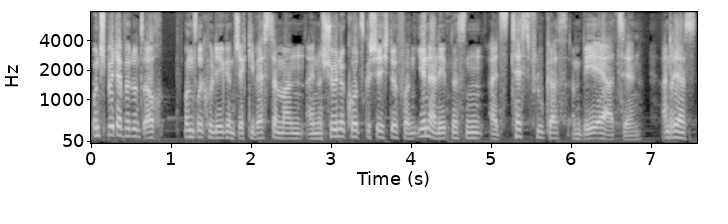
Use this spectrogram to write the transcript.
Und später wird uns auch unsere Kollegin Jackie Westermann eine schöne Kurzgeschichte von ihren Erlebnissen als Testfluggast am BER erzählen. Andreas,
